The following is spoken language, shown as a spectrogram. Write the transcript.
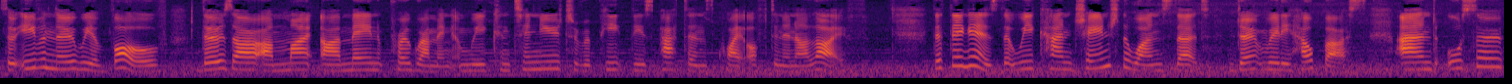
So even though we evolve, those are our, our main programming, and we continue to repeat these patterns quite often in our life. The thing is that we can change the ones that don't really help us and also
